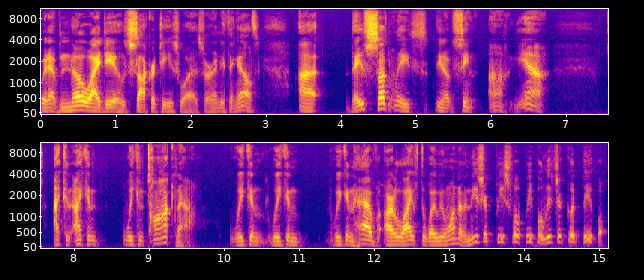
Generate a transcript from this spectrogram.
we'd have no idea who Socrates was or anything else. Uh, they've suddenly, you know, seen, oh yeah, I can, I can, we can talk now. We can, we can, we can have our life the way we want to. And these are peaceful people. These are good people.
